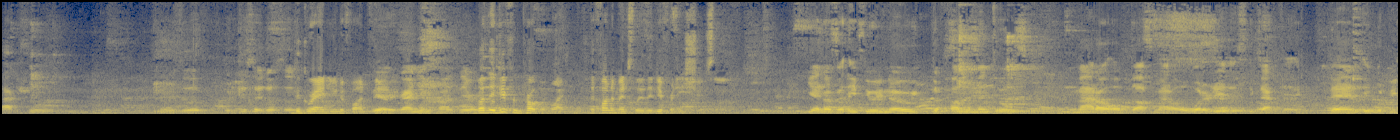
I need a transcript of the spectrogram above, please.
actual. What, did you say, Justin? The grand unified theory. Yeah, grand unified theory. But they're different problems. Like they're fundamentally they're different issues. Yeah, no, but if you know the fundamental matter of dark matter or what it is exactly, then it would be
